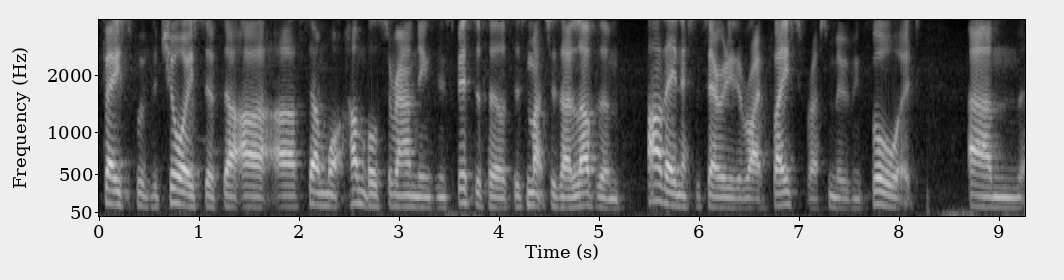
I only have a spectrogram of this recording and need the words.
faced with the choice of the, our, our somewhat humble surroundings in Spitalfields, as much as I love them, are they necessarily the right place for us moving forward? Um,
